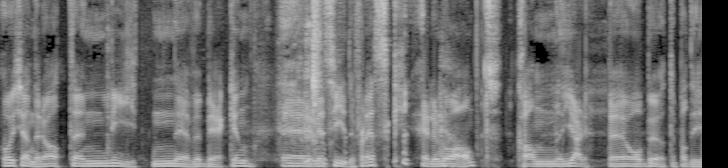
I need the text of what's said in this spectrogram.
og kjenner at en liten neve bacon eh, eller sideflesk eller noe annet kan hjelpe å bøte på de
